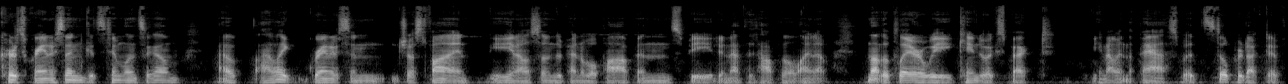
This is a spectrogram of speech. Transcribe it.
Curtis Granderson gets Tim Lincecum. I, I like Granderson just fine. You know, some dependable pop and speed and at the top of the lineup. Not the player we came to expect, you know, in the past, but still productive.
